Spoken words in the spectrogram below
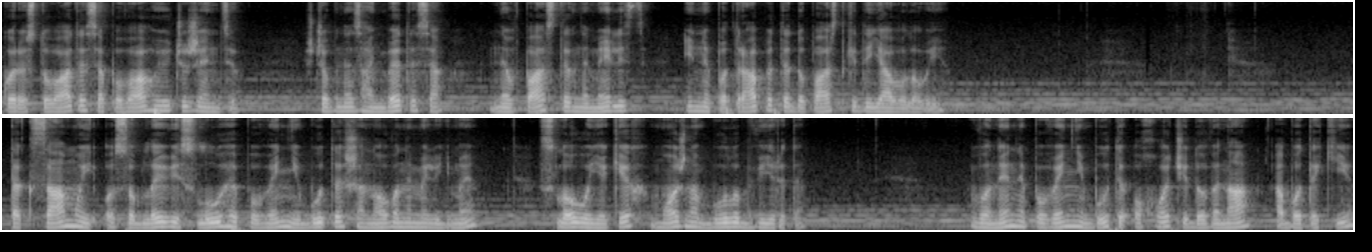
користуватися повагою чужинців, щоб не зганьбитися, не впасти в немилість і не потрапити до пастки дияволової. Так само й особливі слуги повинні бути шанованими людьми, слову яких можна було б вірити. Вони не повинні бути охочі до вина або такі,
